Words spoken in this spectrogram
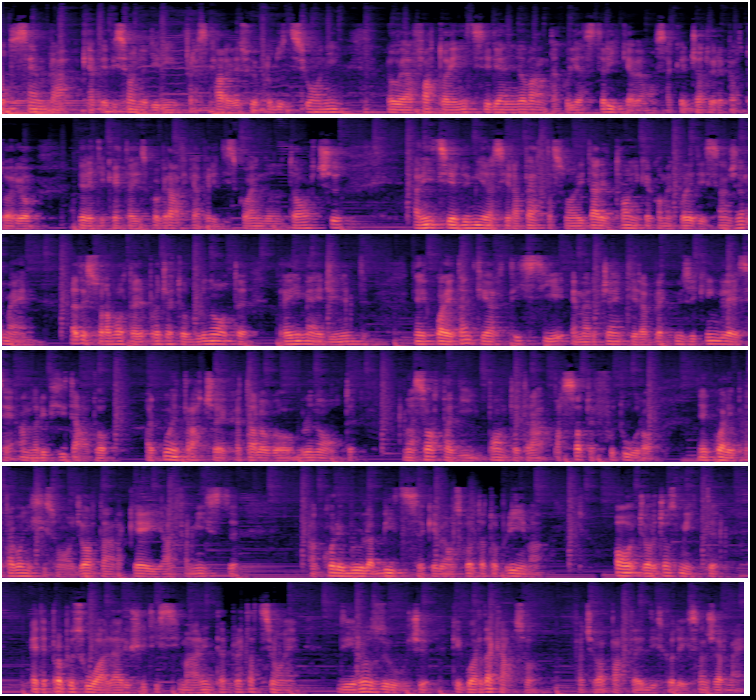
Note sembra che abbia bisogno di rinfrescare le sue produzioni, lo aveva fatto all'inizio degli anni 90 con gli Astri che avevano saccheggiato il repertorio dell'etichetta discografica per il disco End of the Torch, all'inizio del 2000 si era aperta a sonorità elettroniche come quelle di Saint Germain, adesso è la volta del progetto Blue Note Reimagined, nel quale tanti artisti emergenti della black music inglese hanno rivisitato alcune tracce del catalogo Blue Note, una sorta di ponte tra passato e futuro nel quale i protagonisti sono Jordan Rakey, Alpha Mist, ancora i Blue Labits che abbiamo ascoltato prima, o Giorgia Smith, ed è proprio sua la riuscitissima reinterpretazione di Rose Rouge che guarda caso faceva parte del disco dei Saint Germain.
